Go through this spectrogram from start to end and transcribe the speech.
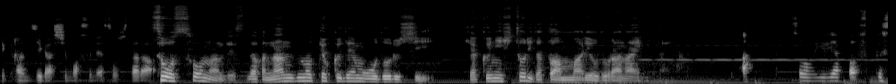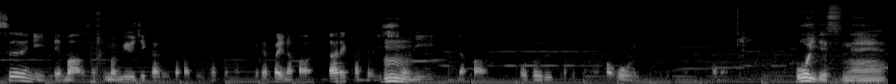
て感じがしますねそしたら。そうそうなんです。だから何の曲でも踊るし逆に一人だとあんまり踊らないみたいな。そういうやっぱ複数人でまあさっきもミュージカルとかっておっしゃってましたけどやっぱりなんか誰かと一緒になんか踊るってことが多いんですか、そしたら。多いですね。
